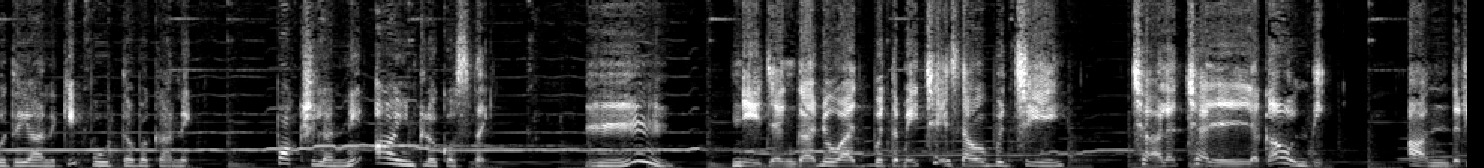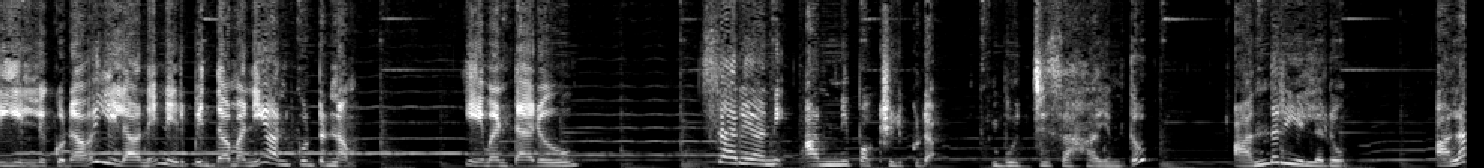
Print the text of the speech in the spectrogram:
ఉదయానికి పూర్తవగానే పక్షులన్నీ ఆ ఇంట్లోకొస్తాయి. నిజంగా నువ్వు అద్భుతమే చేసావు బుజ్జి. చాలా చల్లగా ఉంది. అందరి ఇల్లు కూడా ఇలానే నిర్మిద్దామని అనుకుంటున్నాం. ఏమంటారు? సరే అని అన్ని పక్షులు కూడా బుజ్జి సహాయంతో అందరి ఇళ్ళను అలా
